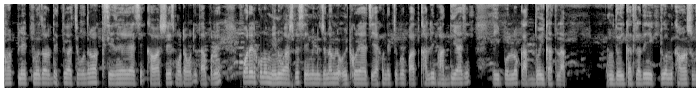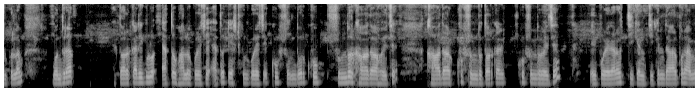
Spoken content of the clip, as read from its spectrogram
আমার প্লেট পুরো ধরো দেখতে পাচ্ছি বন্ধুরা, আমার শেষ হয়ে গেছে, খাওয়া শেষ মোটামুটি। তারপরে পরের কোনো মেনু আসবে, সেই মেনুর জন্য আমরা ওয়েট করে আছি। এখন দেখছি পুরো পাত খালি, ভাত দিয়ে আছে। এই পড়ল কাত, দই কাতলা। দই কাতলা দিয়ে একটু আমি খাওয়া শুরু করলাম। বন্ধুরা, তরকারিগুলো এত ভালো করেছে, এত টেস্টফুল করেছে, খুব সুন্দর খুব সুন্দর খাওয়া দাওয়া হয়েছে। খাওয়া দাওয়া খুব সুন্দর তরকারি খুব সুন্দর হয়েছে। এই পড়ে গেল চিকেন চিকেন দেওয়ার পরে আমি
